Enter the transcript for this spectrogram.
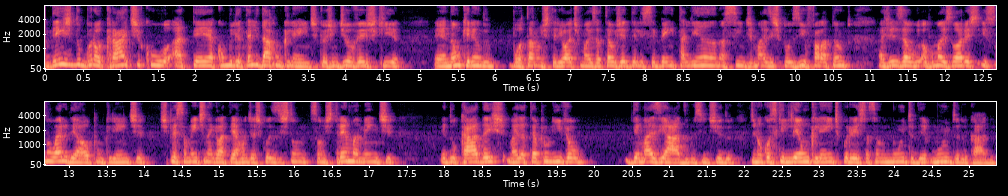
desde o burocrático até como até lidar com o cliente, que hoje em dia eu vejo que, é, não querendo botar num estereótipo, mas até o jeito dele ser bem italiano, assim, de mais explosivo, fala tanto, às vezes algumas horas isso não era ideal para um cliente, especialmente na Inglaterra, onde as coisas estão, são extremamente educadas, mas até para um nível demasiado, no sentido de não conseguir ler um cliente por ele estar sendo muito, muito educado.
